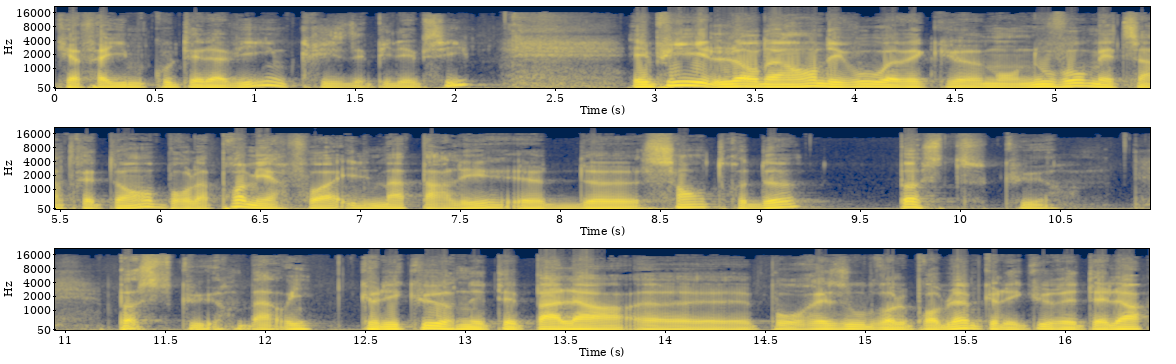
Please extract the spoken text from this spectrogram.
qui a failli me coûter la vie, une crise d'épilepsie. Et puis, lors d'un rendez-vous avec euh, mon nouveau médecin traitant, pour la première fois, il m'a parlé de centre de post-cure. Post-cure, bah oui que les cures n'étaient pas là euh, pour résoudre le problème, que les cures étaient là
